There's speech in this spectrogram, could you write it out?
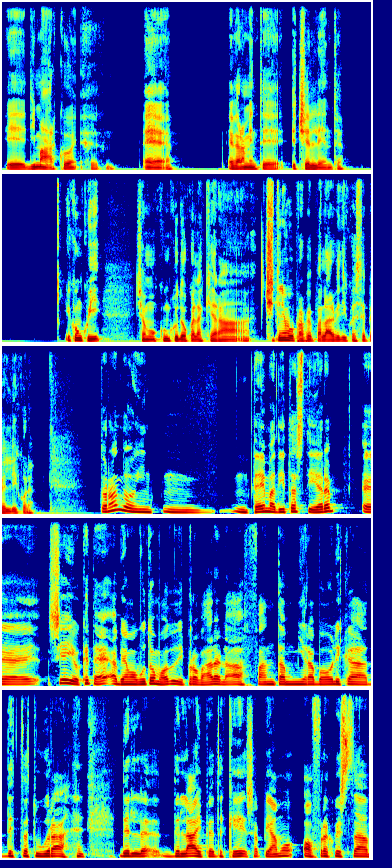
e di Marco eh, è, è, veramente eccellente. E con qui diciamo, concludo quella che era ci tenevo proprio a parlarvi di queste pellicole. Tornando in, in tema di tastiere eh, sia io che te abbiamo avuto modo di provare la fantamirabolica dettatura del, dell'iPad che sappiamo offre questa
